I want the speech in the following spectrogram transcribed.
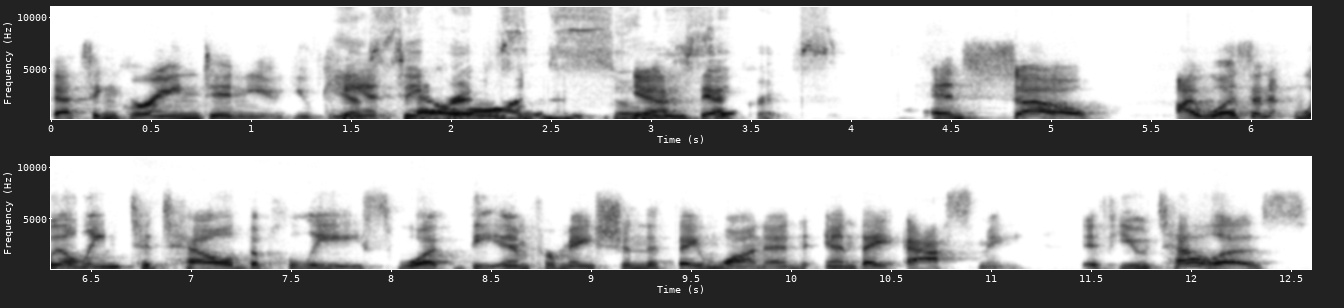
That's ingrained in you. You can't yes, tell secrets. on so yes, many secrets. And so I wasn't willing to tell the police what the information that they wanted. And they asked me, if you tell us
